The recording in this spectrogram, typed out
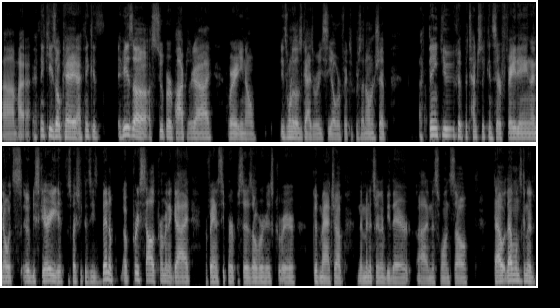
Um, I, I, think he's okay. I think it's if he's a, a super popular guy where you know he's one of those guys where you see over fifty percent ownership. I think you could potentially consider fading. I know it's it would be scary, if, especially because he's been a, a, pretty solid permanent guy for fantasy purposes over his career. Good matchup, and the minutes are going to be there uh, in this one. So that that one's going to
